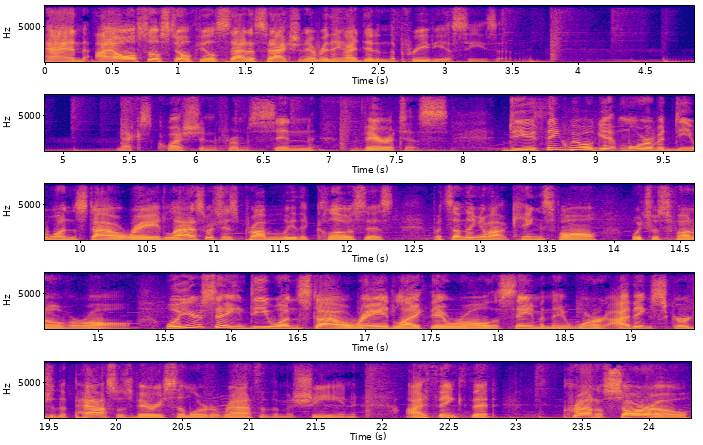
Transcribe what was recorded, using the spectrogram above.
and I also still feel satisfaction everything I did in the previous season. Next question from Sin Veritas. Do you think we will get more of a D1 style raid? Last Wish is probably the closest, but something about King's Fall, which was fun overall. Well, you're saying D1 style raid like they were all the same and they weren't. I think Scourge of the Past was very similar to Wrath of the Machine. I think that Crown of Sorrow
